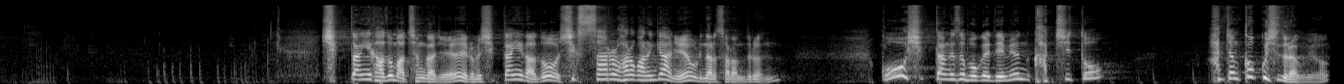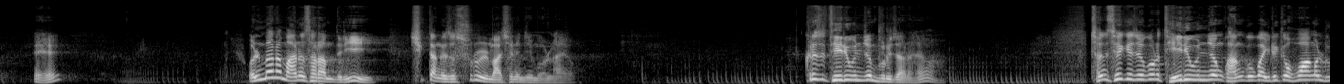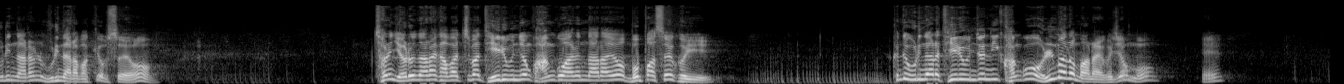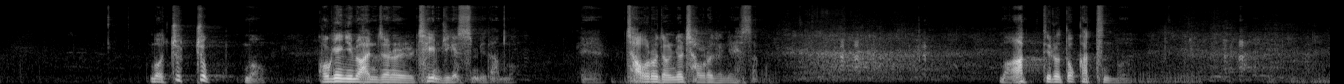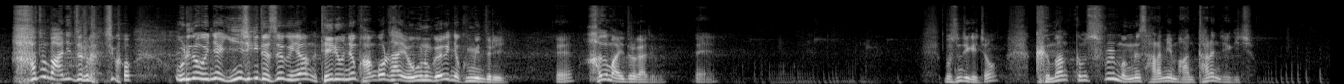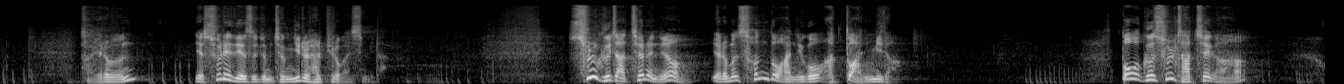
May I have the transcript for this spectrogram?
식당에 가도 마찬가지예요. 여러분 식당에 가도 식사를 하러 가는 게 아니에요. 우리나라 사람들은 꼭 식당에서 보게 되면 같이 또 한 잔 꺾으시더라고요. 예. 얼마나 많은 사람들이 식당에서 술을 마시는지 몰라요. 그래서 대리운전 부르잖아요. 전 세계적으로 대리운전 광고가 이렇게 호황을 누린 나라는 우리나라밖에 없어요. 저는 여러 나라 가봤지만 대리운전 광고하는 나라요 못 봤어요 거의. 근데 우리나라 대리운전 이 광고가 얼마나 많아요, 그죠? 뭐, 예? 뭐 쭉쭉 뭐 고객님의 안전을 책임지겠습니다. 뭐 예. 좌우로 정렬, 좌우로 정렬 했어. 뭐 앞뒤로 똑같은 뭐 하도 많이 들어가지고 우리도 그냥 인식이 됐어요. 그냥 대리운전 광고를 다 외우는 거예요, 그냥 국민들이. 예? 하도 많이 들어가지고. 네. 무슨 얘기죠? 그만큼 술을 먹는 사람이 많다는 얘기죠. 자, 여러분, 술에 대해서 좀 정리를 할 필요가 있습니다. 술 그 자체는요, 여러분, 선도 아니고 악도 아닙니다. 또 그 술 자체가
